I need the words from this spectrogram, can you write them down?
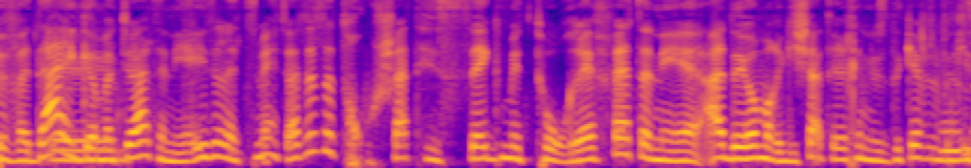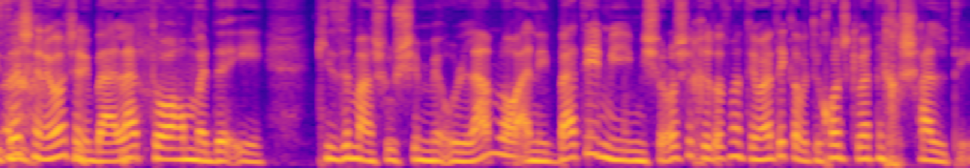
בוודאי, גם את יודעת, אני אעיד על עצמי, את יודעת איזה תחושת הישג מטורפת, אני עד היום מרגישה, תראי איך אני מזדקפת בכיסא שאני אומרת שאני בעלת תואר מדעי, כי זה משהו שמעולם לא, אני באתי משלוש יחידות מתמטיקה בתיכון שכמעט נכשלתי.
